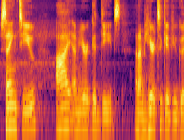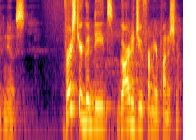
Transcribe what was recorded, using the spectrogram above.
saying to you, I am your good deeds and I'm here to give you good news? First, your good deeds guarded you from your punishment,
